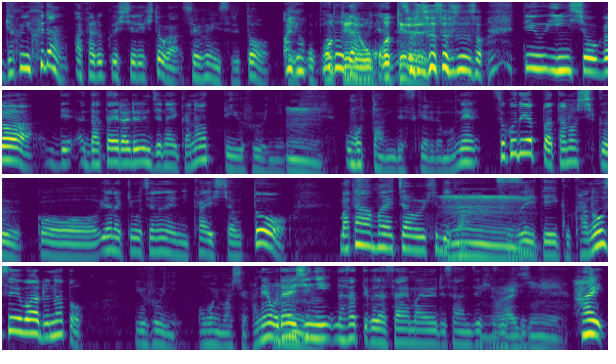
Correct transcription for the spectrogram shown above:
逆に普段明るくしてる人がそういう風にすると、あ、よっぽどだみたいな。そうそうそうそう。っていう印象が、で、与えられるんじゃないかなっていう風にうん。思ったんですけれどもねそこでやっぱ楽しくこう嫌な気持ちにならないように返しちゃうとまた甘えちゃう日々が続いていく可能性はあるなというふうに思いましたかねお大事になさってくださいマヨエルさんぜひぜひ大事に。はい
